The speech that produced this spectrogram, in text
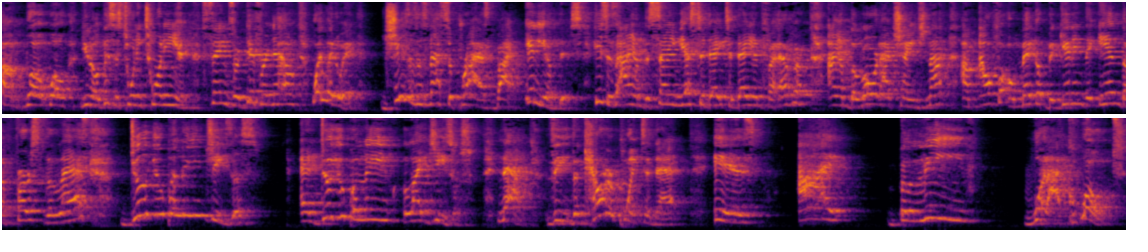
Um, well, well, you know, this is 2020 and things are different now. Wait, wait, wait. Jesus is not surprised by any of this. He says, I am the same yesterday, today, and forever. I am the Lord, I change not. I'm Alpha, Omega, beginning, the end, the first, the last. Do you believe Jesus? And do you believe like Jesus? Now, the, the counterpoint to that is I believe what I quote,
